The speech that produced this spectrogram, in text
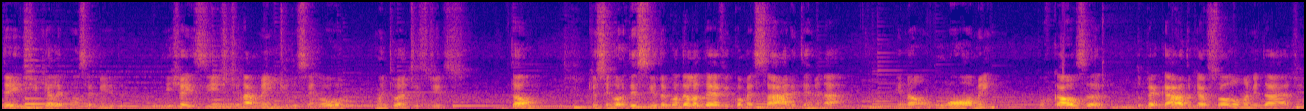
desde que ela é concebida e já existe na mente do Senhor muito antes disso. Então, que o Senhor decida quando ela deve começar e terminar, e não um homem por causa do pecado que assola a humanidade.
